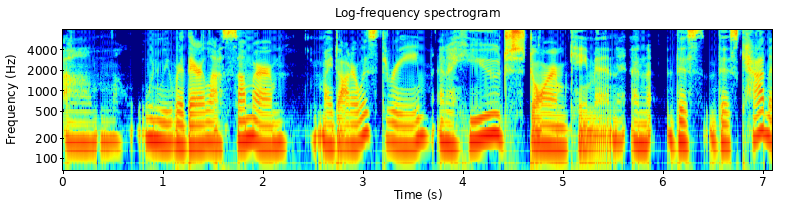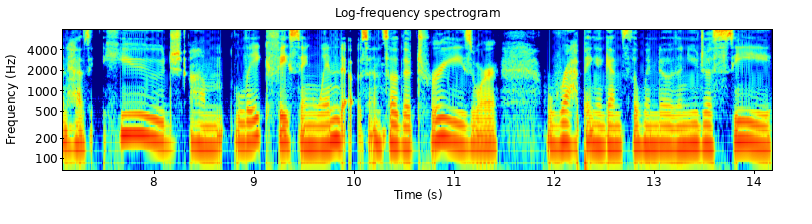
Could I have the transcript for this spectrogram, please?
um, when we were there last summer, my daughter was three and a huge storm came in and this this cabin has huge um, lake facing windows and so the trees were rapping against the windows and you just see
